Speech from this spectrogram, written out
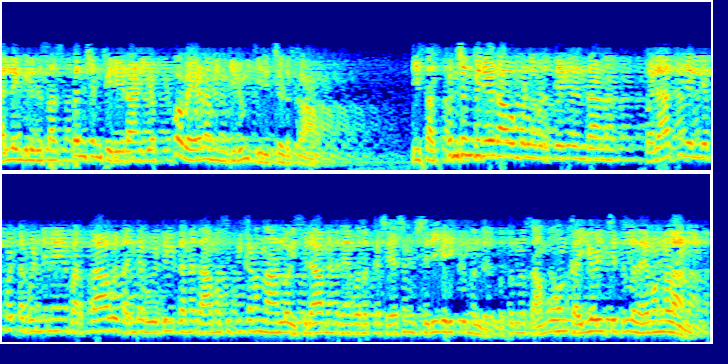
അല്ലെങ്കിൽ ഇത് സസ്പെൻഷൻ പീരീഡാണ് എപ്പോ വേണമെങ്കിലും തിരിച്ചെടുക്കാം. ഈ സസ്പെൻഷൻ പീരീഡ് ആവുമ്പോഴുള്ള പ്രത്യേകത എന്താണ്? തൊലാത്തിൽ ചെല്ലപ്പെട്ട പെണ്ണിനെ ഭർത്താവ് തന്റെ വീട്ടിൽ തന്നെ താമസിപ്പിക്കണം എന്നാണല്ലോ ഇസ്ലാമിന്റെ നിയമങ്ങളൊക്കെ ശേഷം വിശദീകരിക്കുന്നുണ്ട്. ഇതൊക്കെ സമൂഹം കൈയൊഴിച്ചിട്ടുള്ള നിയമങ്ങളാണ്.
